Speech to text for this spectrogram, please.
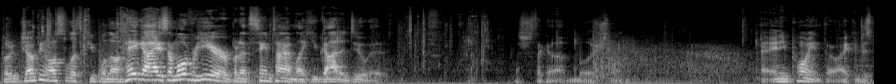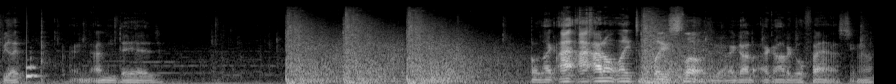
But jumping also lets people know, hey guys, I'm over here. But at the same time, like you gotta do it. That's just like a bush thing. At any point, though, I could just be like, and I'm dead. But like, I, I I don't like to play slow. I got I gotta go fast, you know.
